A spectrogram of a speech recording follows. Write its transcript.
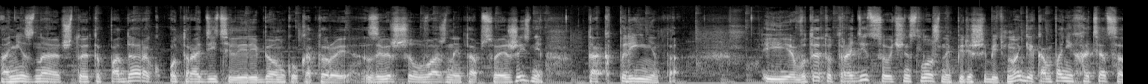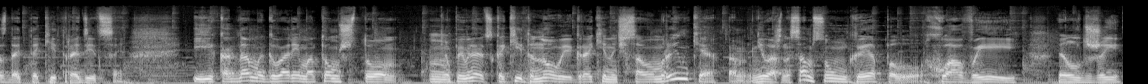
они знают, что это подарок от родителей ребенку, который завершил важный этап своей жизни, так принято. И вот эту традицию очень сложно перешибить. Многие компании хотят создать такие традиции. И когда мы говорим о том, что появляются какие-то новые игроки на часовом рынке, там, неважно, Samsung, Apple, Huawei, LG,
